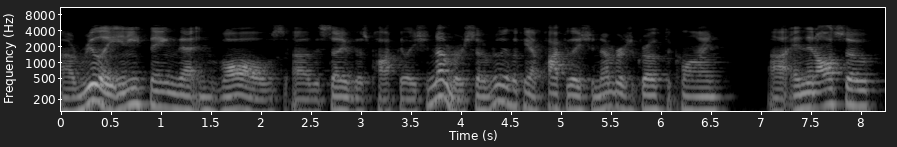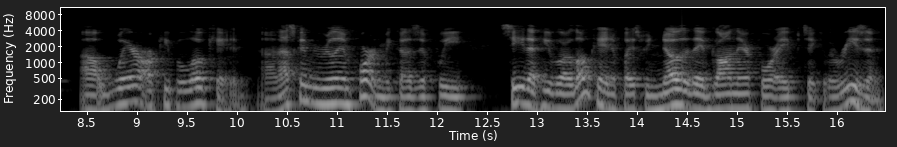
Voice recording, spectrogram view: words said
Uh, really, anything that involves the study of those population numbers. So really looking at population numbers, growth, decline, and then also uh, where are people located? Uh, that's going to be really important because if we see that people are located in a place, we know that they've gone there for a particular reason,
